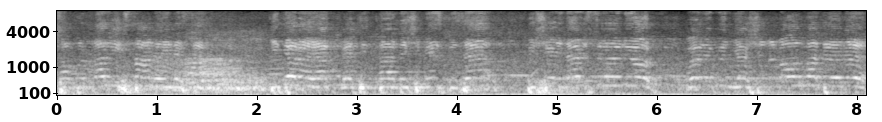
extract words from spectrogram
sabırlar ihsan eylesin. Gider ayak Metin kardeşimiz bize bir şeyler söylüyor. Ölümün yaşının olmadığını,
